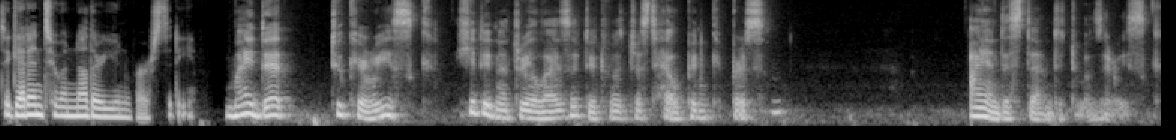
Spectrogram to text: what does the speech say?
to get into another university. My dad took a risk. He did not realize it, it was just helping a person. I understand it was a risk.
